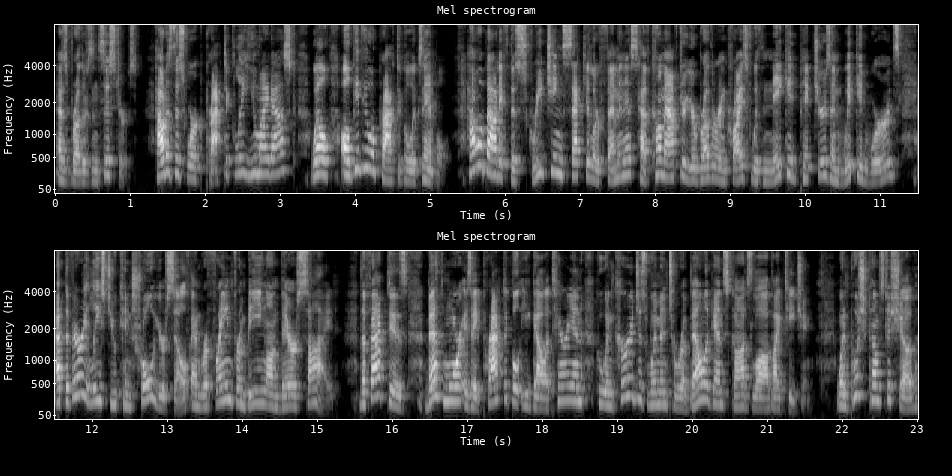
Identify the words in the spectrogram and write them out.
as brothers and sisters. How does this work practically, you might ask? Well, I'll give you a practical example. How about if the screeching secular feminists have come after your brother in Christ with naked pictures and wicked words? At the very least, you control yourself and refrain from being on their side. The fact is, Beth Moore is a practical egalitarian who encourages women to rebel against God's law by teaching. When push comes to shove,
